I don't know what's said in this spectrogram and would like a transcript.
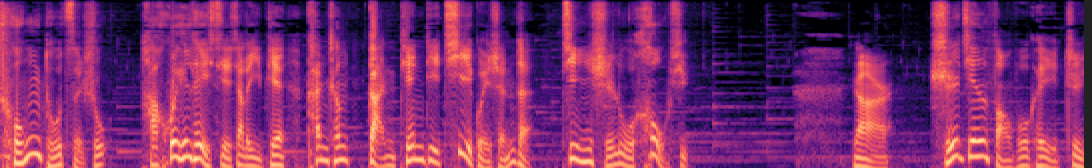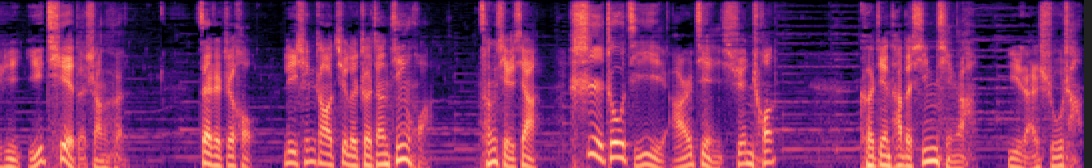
重读此书，她挥泪写下了一篇堪称感天地泣鬼神的《金石录》后续。然而，时间仿佛可以治愈一切的伤痕。在这之后，李清照去了浙江金华，曾写下。市州急而见轩窗，可见他的心情啊依然舒畅。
